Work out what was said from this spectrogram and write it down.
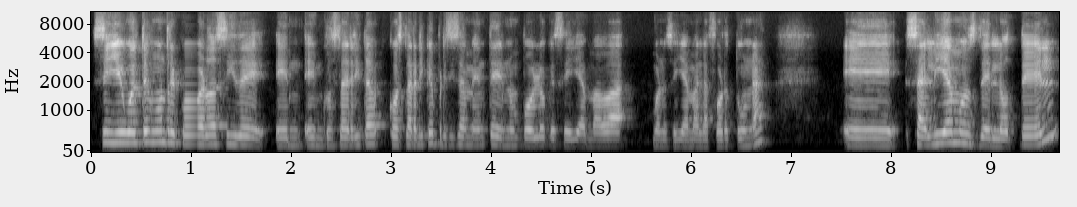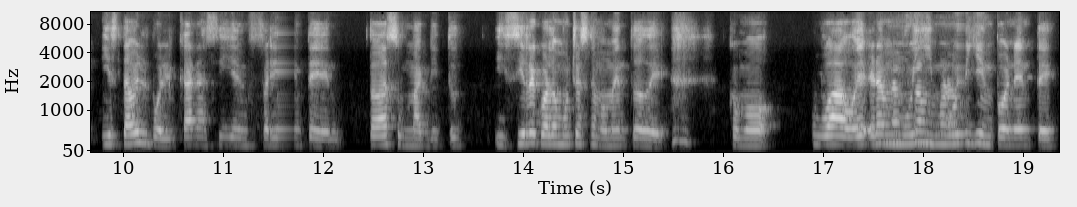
Sí, yo igual tengo un recuerdo así de en, en Costa, Rica, Costa Rica, precisamente en un pueblo que se llamaba, bueno, se llama La Fortuna. Eh, salíamos del hotel y estaba el volcán así enfrente en toda su magnitud y sí recuerdo mucho ese momento de como, wow, era muy, muy imponente.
